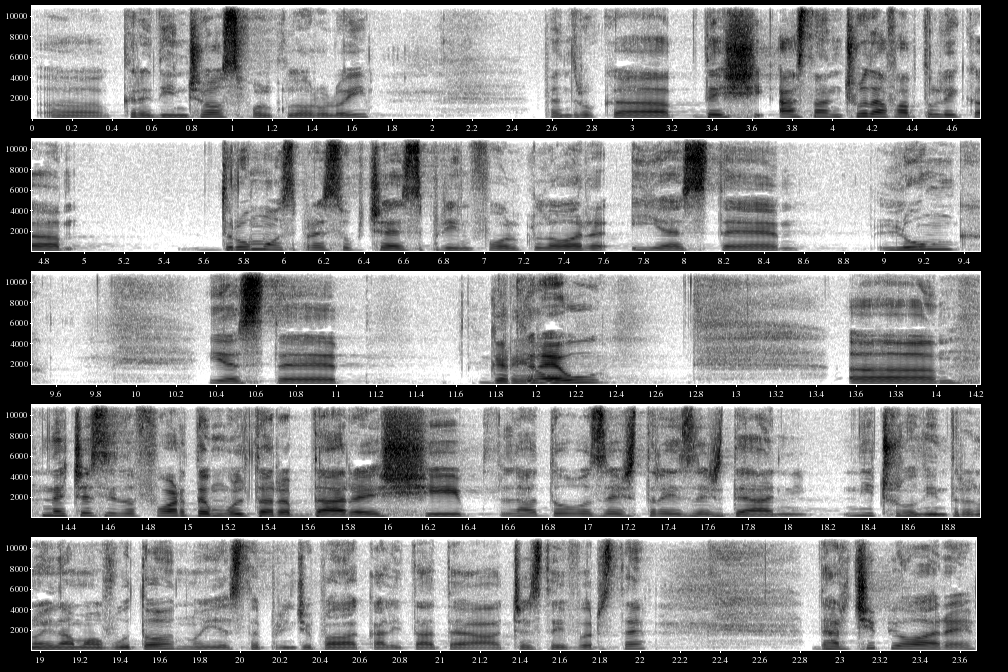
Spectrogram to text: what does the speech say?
uh, credincios folclorului, pentru că, deși asta în ciuda faptului că drumul spre succes prin folclor este lung, este greu, greu. Uh, necesită foarte multă răbdare și la 20-30 de ani niciunul dintre noi n-am avut-o, nu este principala calitate a acestei vârste, dar Cipi o are.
